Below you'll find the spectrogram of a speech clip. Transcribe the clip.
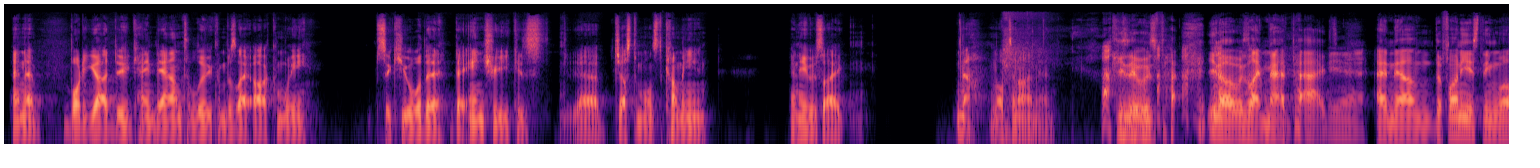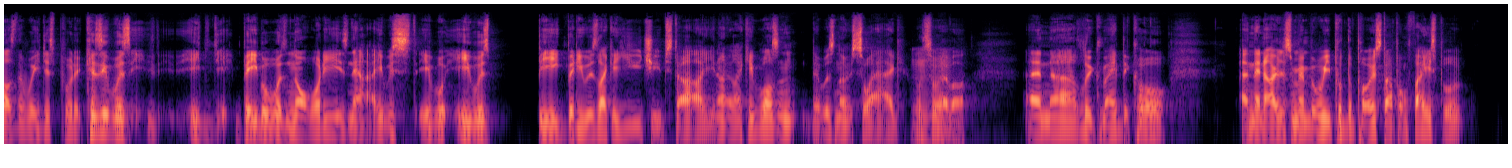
and a bodyguard dude came down to Luke and was like, "Oh, can we secure the the entry because uh, Justin wants to come in?" And he was like, "No, not tonight, man." Because it was, you know, it was like mad packed. Yeah. And um, the funniest thing was that we just put it because it was it, it, Bieber was not what he is now. He was it, he was big, but he was like a YouTube star. You know, like he wasn't. There was no swag whatsoever. And uh, Luke made the call, and then I just remember we put the post up on Facebook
